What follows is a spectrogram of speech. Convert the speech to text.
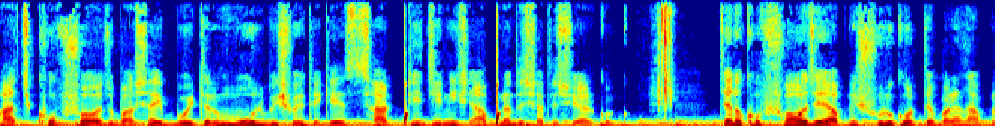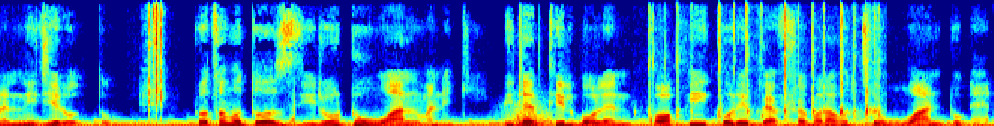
আজ খুব সহজ ভাষায় বইটার মূল বিষয় থেকে ষাটটি জিনিস আপনাদের সাথে শেয়ার করব। যেন খুব সহজে আপনি শুরু করতে পারেন আপনার নিজের উদ্যোগ। প্রথমত জিরো টু ওয়ান মানে কি? পিটার থিল বলেন কপি করে ব্যবসা করা হচ্ছে ওয়ান টু এন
